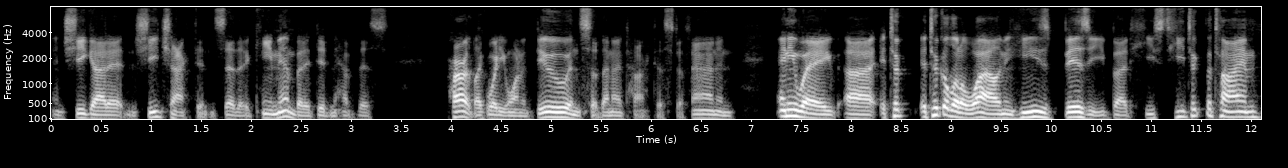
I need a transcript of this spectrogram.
and she got it and she checked it and said that it came in but it didn't have this part like what do you want to do? And so then i talked to stefan and anyway uh, it took it took a little while. I mean he's busy but he's he took the time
